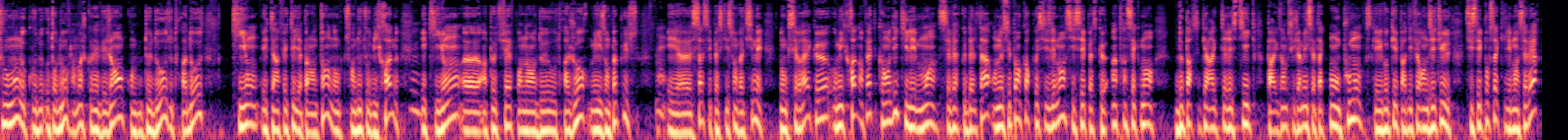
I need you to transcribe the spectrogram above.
tout le monde autour de nous, enfin, moi je connais des gens qui ont deux doses ou trois doses, qui ont été infectés il n'y a pas longtemps, donc sans doute Omicron, mm. et qui ont euh, un peu de fièvre pendant deux ou trois jours, mais ils n'ont pas plus. Et euh, ça, c'est parce qu'ils sont vaccinés. Donc c'est vrai que Omicron, en fait, quand on dit qu'il est moins sévère que Delta, on ne sait pas encore précisément si c'est parce que intrinsèquement, de par ses caractéristiques, par exemple, si jamais il s'attaque moins au poumon, ce qui est évoqué par différentes études, si c'est pour ça qu'il est moins sévère,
